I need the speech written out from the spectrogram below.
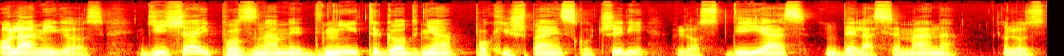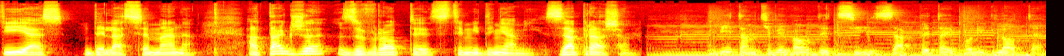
Hola amigos! Dzisiaj poznamy dni tygodnia po hiszpańsku, czyli los días de la semana. Los días de la semana, a także zwroty z tymi dniami. Zapraszam. Witam Ciebie w audycji Zapytaj Poliglotę.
